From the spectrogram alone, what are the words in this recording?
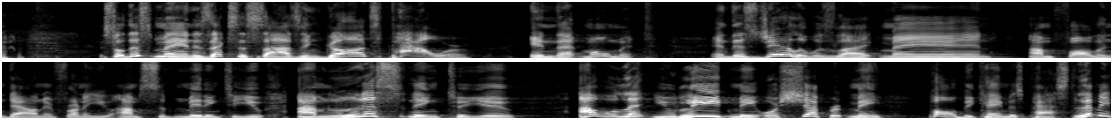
so this man is exercising God's power in that moment. And this jailer was like, Man, I'm falling down in front of you. I'm submitting to you. I'm listening to you. I will let you lead me or shepherd me. Paul became his pastor. Let me,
